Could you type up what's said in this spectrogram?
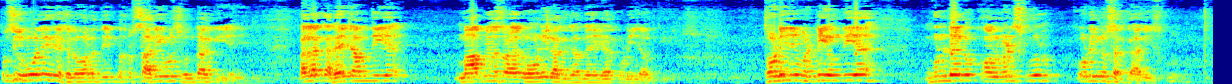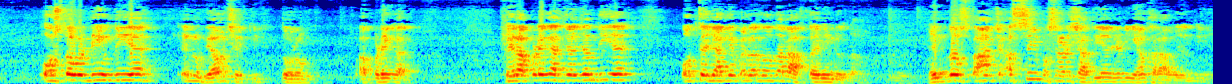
ਤੁਸੀਂ ਉਮਰ ਹੀ ਦੇਖ ਲਓ ਔਰਤ ਦੀ, ਮਤਲਬ ਸਾਰੀ ਉਮਰ 'ਚ ਹੁੰਦਾ ਕੀ ਹੈ ਪਹਿਲਾਂ ਘਰੇ ਜਾਂਦੀ ਹੈ, ਮਾਪਿਓ ਸਾਰੇ ਰੋਣ ਹੀ ਲੱਗ ਜਾਂਦੇ ਯਾਰ ਕੁੜੀ ਜਾਂਦੀ ਹੈ। ਥੋੜੀ ਜਿਹੀ ਵੱਡੀ ਹੁੰਦੀ ਹੈ, ਮੁੰਡੇ ਨੂੰ ਕਨਵੈਂਟ ਸਕੂਲ ਕੁੜੀ ਨੂੰ ਸਰਕਾਰੀ ਸਕੂਲ ਉਸ ਤੋਂ ਵੱਡੀ ਹੁੰਦੀ ਹੈ, ਇਹਨੂੰ ਵਿਆਹ ਛੇਤੀ, ਤੋਰੋ, ਆਪਣੇ ਘਰ। ਫਿਰ ਆਪਣੇ ਘਰ ਚਲ ਜਾਂਦੀ ਹੈ। ਉੱਥੇ ਜਾ ਕੇ ਪਹਿਲਾਂ ਤਾਂ ਉਹਦਾ ਰਾਸਤਾ ਹੀ ਨਹੀਂ ਮਿਲਦਾ। ਹਿੰਦੁਸਤਾਨ 'ਚ 80% ਸ਼ਾਦੀਆਂ ਜਿਹੜੀਆਂ ਖਰਾਬ ਹੋ ਜਾਂਦੀਆਂ।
